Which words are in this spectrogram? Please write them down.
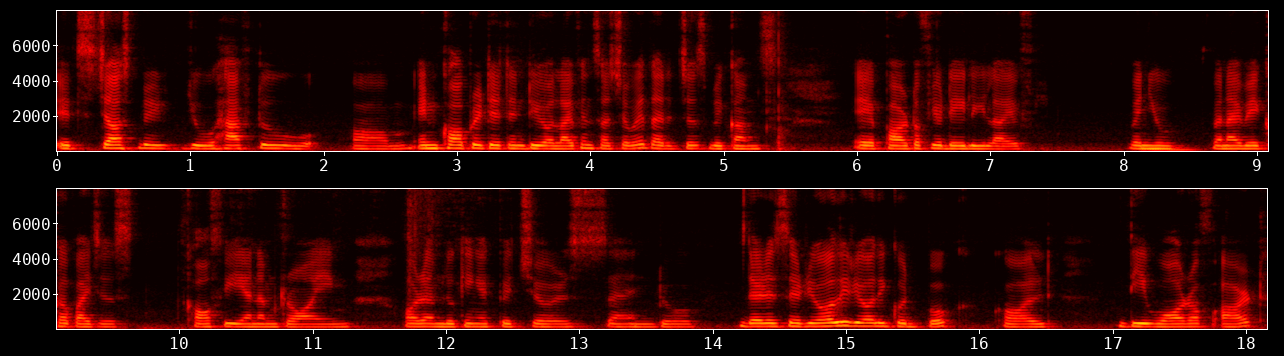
It's just be, you have to um, incorporate it into your life in such a way that it just becomes a part of your daily life. When you when i wake up i just coffee and i'm drawing or i'm looking at pictures. And uh, there is a really really good book called the war of art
